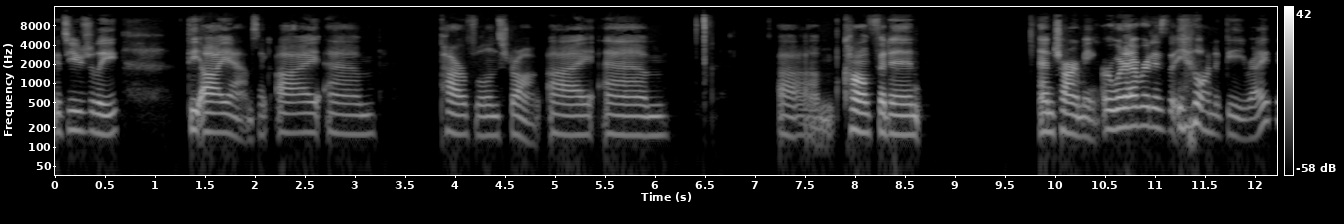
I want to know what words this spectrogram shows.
it's usually the I ams. Like I am powerful and strong. I am um confident and charming or whatever it is that you want to be, right?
